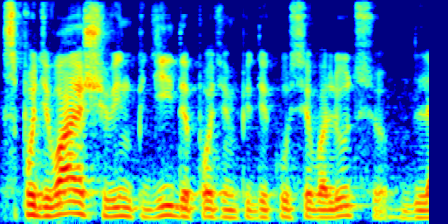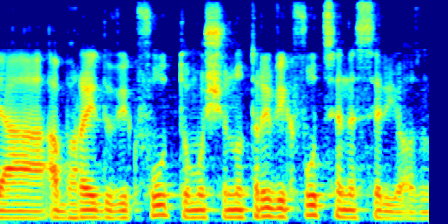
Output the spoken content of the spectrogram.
Сподіваюся, що він підійде потім під якусь еволюцію для апгрейду Вікфуд, тому що ну 3 Вікфуд це не серйозно.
